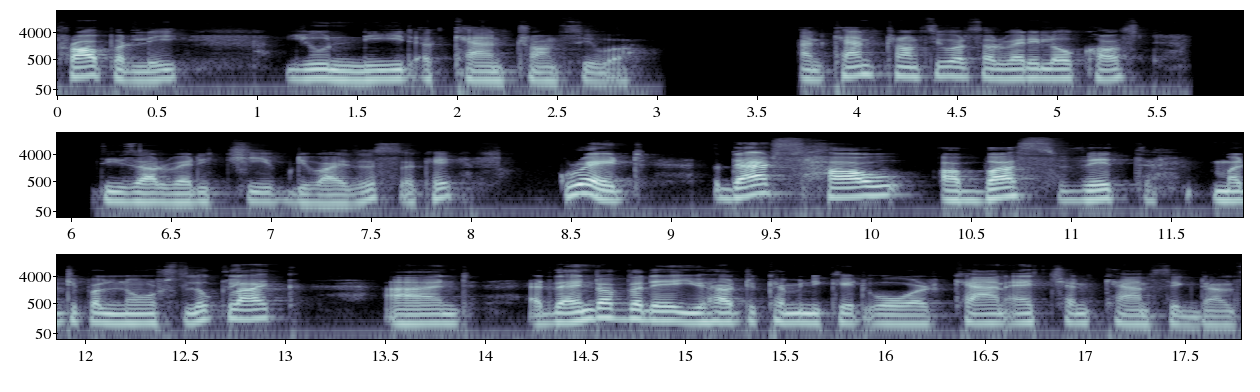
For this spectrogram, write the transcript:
properly you need a CAN transceiver and CAN transceivers are very low cost. These are very cheap devices okay? Great. That's how a bus with multiple nodes look like. And at the end of the day you have to communicate over CAN H and CAN signals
